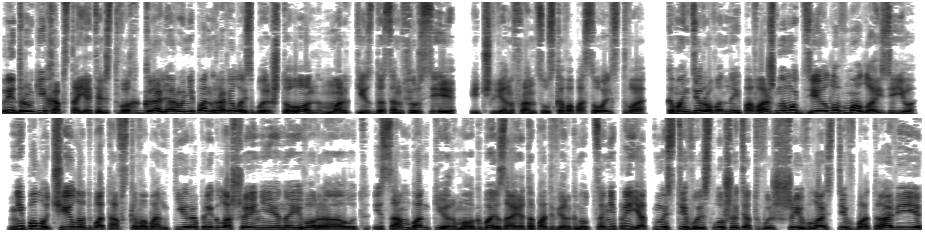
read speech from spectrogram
При других обстоятельствах Граляру не понравилось бы, что он, маркиз де Сен-Фюрси и член французского посольства, командированный по важному делу в Малайзию, не получил от батавского банкира приглашение на его раут, и сам банкир мог бы за это подвергнуться неприятности выслушать от высшей власти в Батавии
